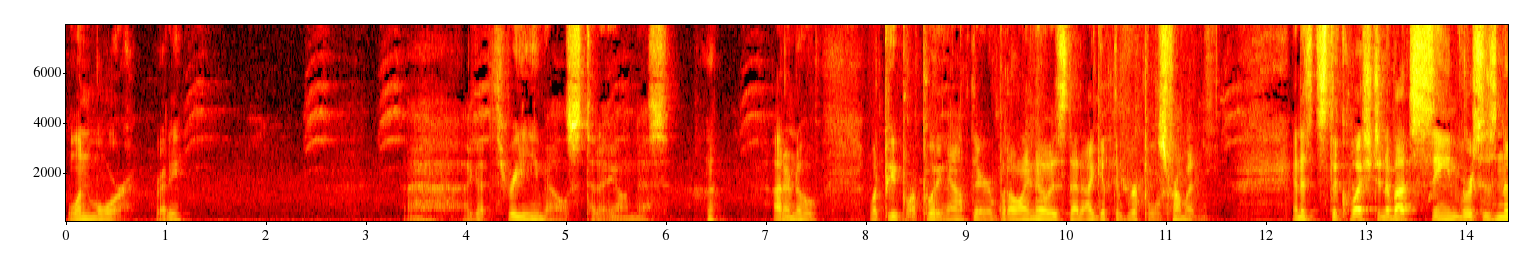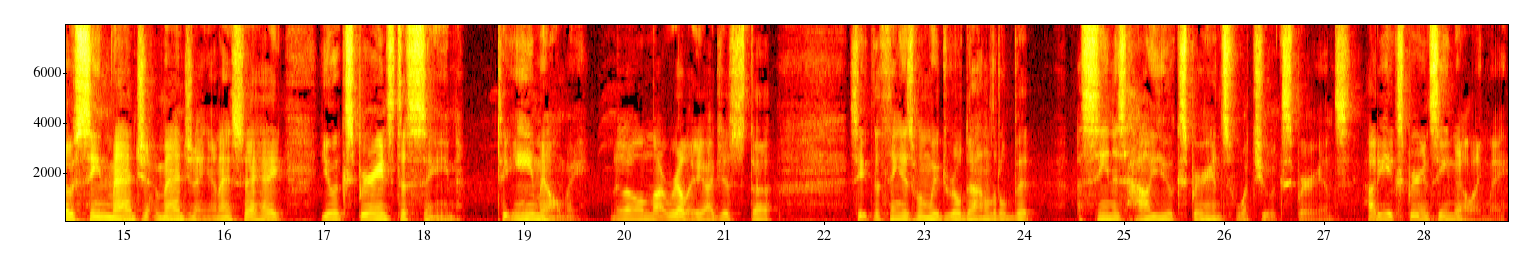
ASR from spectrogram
One more. Ready? Uh, I got three emails today on this. I don't know what people are putting out there, but all I know is that I get the ripples from it. And it's the question about scene versus no scene imag- imagining. And I say, hey, you experienced a scene to email me. Well, not really. I just. Uh, see, the thing is, when we drill down a little bit, a scene is how you experience what you experience. How do you experience emailing me?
